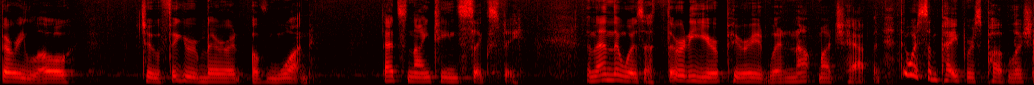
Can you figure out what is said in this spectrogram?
very low, to figure merit of one. That's 1960. And then there was a 30-year period when not much happened. There were some papers published,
